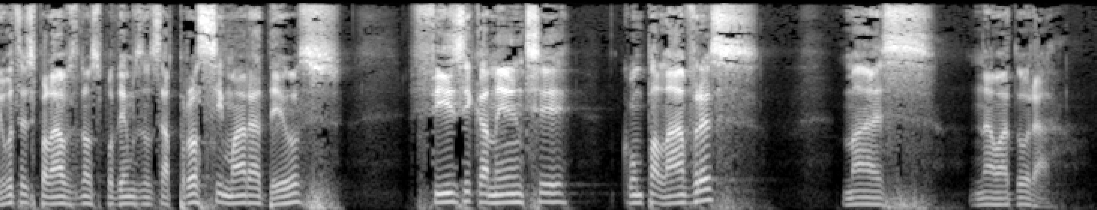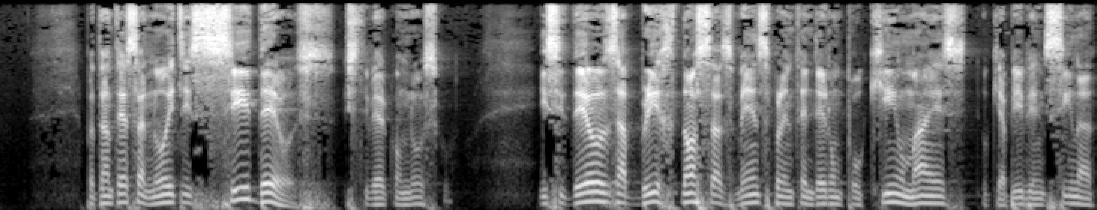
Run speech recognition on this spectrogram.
Em outras palavras, nós podemos nos aproximar a Deus fisicamente com palavras, mas não adorar. Portanto, essa noite, se Deus estiver conosco, e se Deus abrir nossas mentes para entender um pouquinho mais o que a Bíblia ensina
